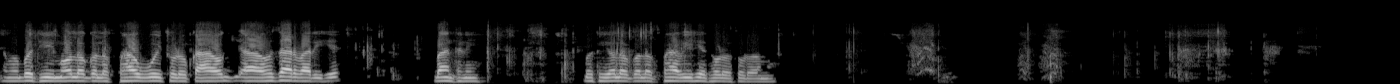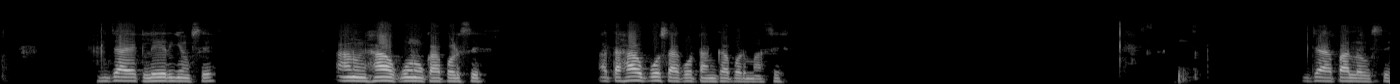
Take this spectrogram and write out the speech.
એમાં બધી એમાં અલગ અલગ ભાવ હોય, થોડોક આ હજાર વાળી છે, બાંધણી. બધી અલગ અલગ ભાવી છે થોડો થોડો આમાં. જા એક લેરિયું છે. આનું હાવ કોણો કાપડ છે. આ તો હાવ પોસા કોટાન કાપડમાં છે. જા પાલવ છે.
